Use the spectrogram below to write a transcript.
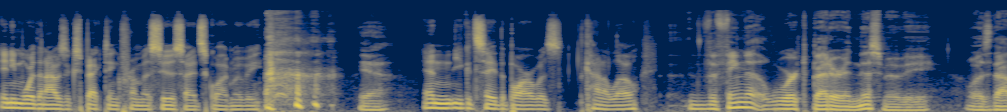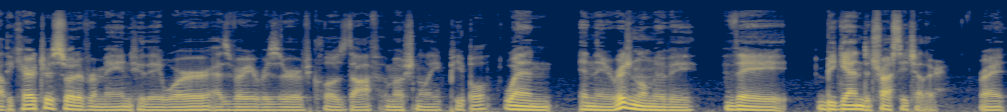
any more than I was expecting from a Suicide Squad movie. Yeah. and you could say the bar was kind of low. The thing that worked better in this movie was that the characters sort of remained who they were as very reserved, closed off emotionally people. When in the original movie, they began to trust each other, right?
